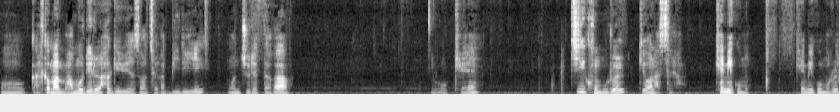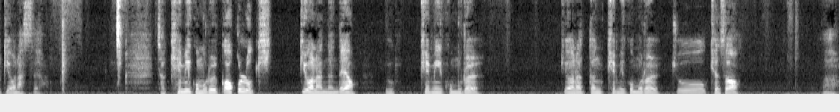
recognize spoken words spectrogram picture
어, 깔끔한 마무리를 하기 위해서 제가 미리 원줄에다가 이렇게 찌 고무를 끼워 놨어요. 케미 고무. 케미 고무를 끼워 놨어요. 자, 케미 고무를 거꾸로 끼워 놨는데요. 이 케미 고무를 끼워놨던 케미 고무를 쭉 해서 아,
